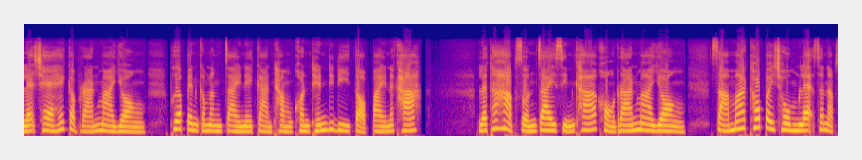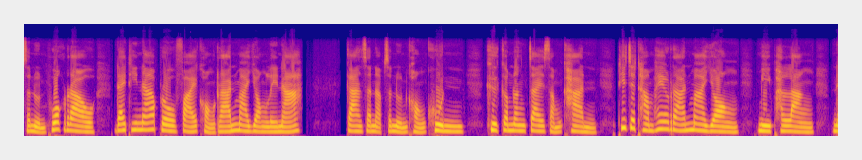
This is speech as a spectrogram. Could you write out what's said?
และแชร์ให้กับร้านมายอง เพื่อเป็นกำลังใจในการทำคอนเทนต์ดีๆ ต่อไปนะคะ และถ้าหากสนใจสินค้าของร้านมายอง สามารถเข้าไปชมและสนับสนุนพวกเราได้ที่หน้าโปรไฟล์ของร้านมายองเลยนะ การสนับสนุนของคุณ คือกำลังใจสำคัญที่จะทำให้ร้านมายอง มีพลังใน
